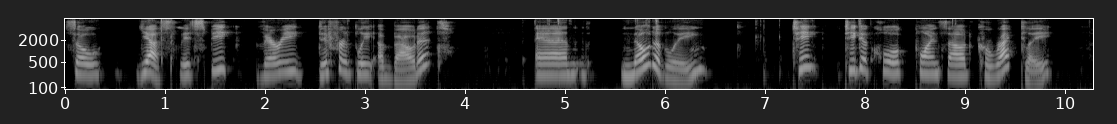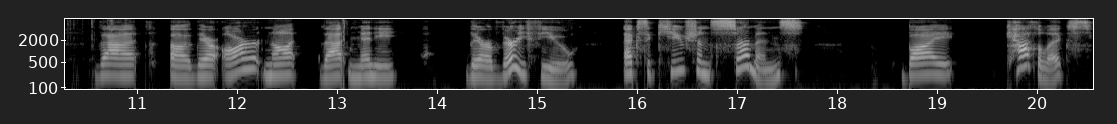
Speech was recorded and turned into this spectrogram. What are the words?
so yes, they speak very differently about it, and Notably, T- Tyge Krogh points out correctly that uh, there are not that many, there are very few execution sermons by Catholics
